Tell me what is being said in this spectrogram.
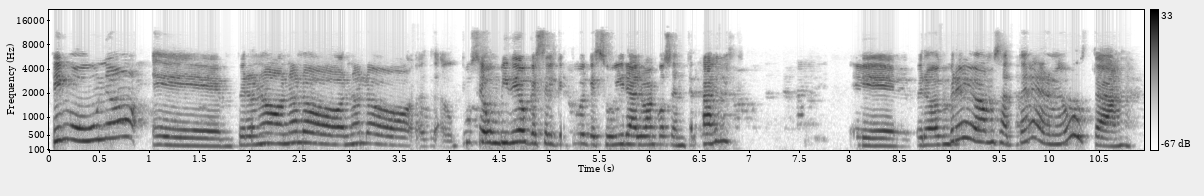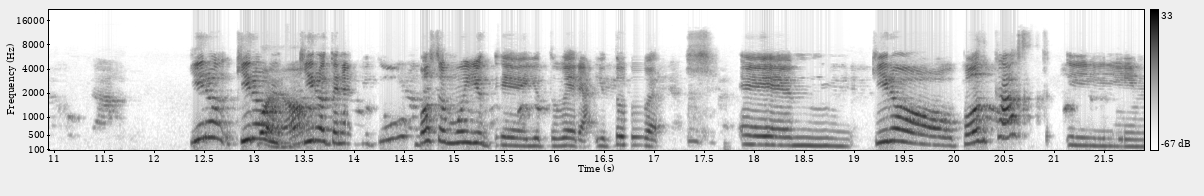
Tengo uno, eh, pero no, no lo, no lo, puse un video que es el que tuve que subir al Banco Central, eh, pero en breve vamos a tener, me gusta. Quiero, quiero, quiero tener YouTube. Vos sos muy youtubera, youtuber. Em, quiero podcast y.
